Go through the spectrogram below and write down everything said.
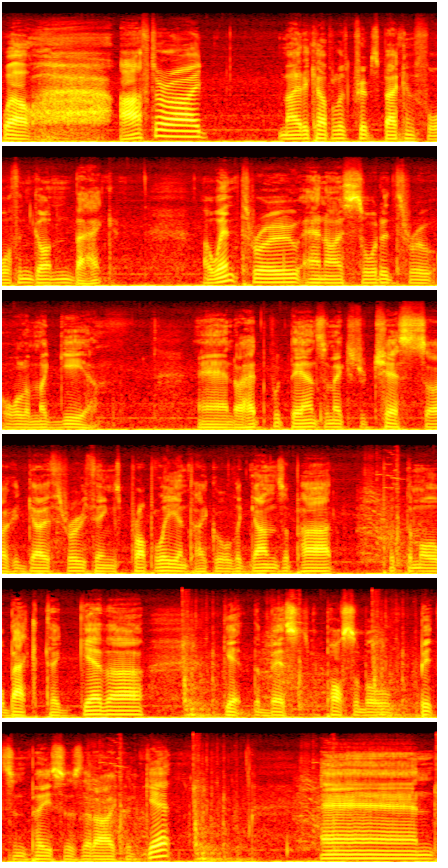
Well, after I made a couple of trips back and forth and gotten back, I went through and I sorted through all of my gear. And I had to put down some extra chests so I could go through things properly and take all the guns apart, put them all back together, get the best possible bits and pieces that I could get. And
